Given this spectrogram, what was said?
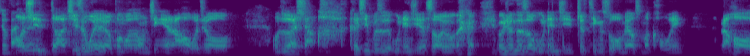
就反正。哦，其对啊，其实我也有碰过这种经验，然后我就。我就在想啊，可惜不是五年级的时候，因为我觉得那时候五年级就听说我没有什么口音，然后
